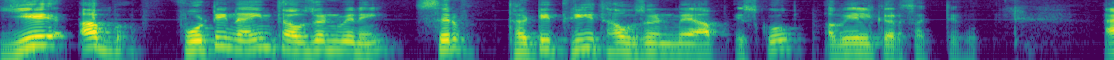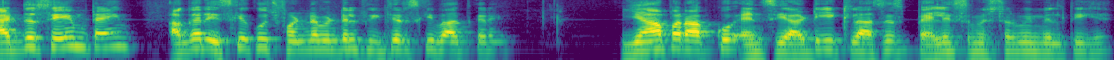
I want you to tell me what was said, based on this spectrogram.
ये अब 49,000 में नहीं सिर्फ़ 33,000 में आप इसको अवेल कर सकते हो। एट द सेम टाइम अगर इसके कुछ फंडामेंटल फीचर्स की बात करें यहाँ पर आपको एनसीआरटी e की क्लासेस पहले सेमेस्टर में मिलती है,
